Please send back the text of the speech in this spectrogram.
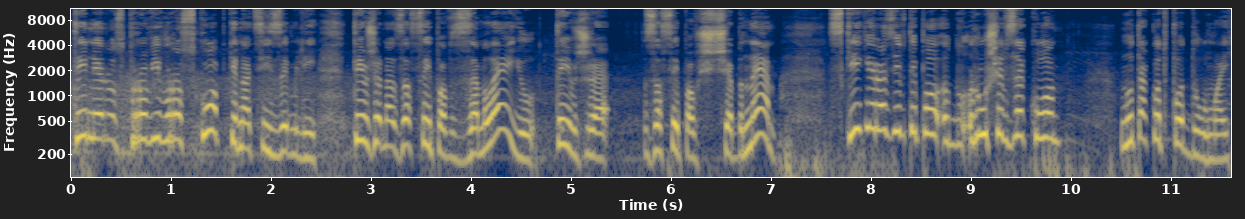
ти не роз- провів розкопки на цій землі, ти вже на- засипав землею, ти вже засипав щебнем. Скільки разів ти порушив закон? Ну так от подумай.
